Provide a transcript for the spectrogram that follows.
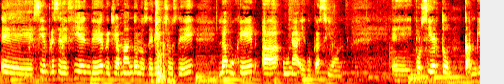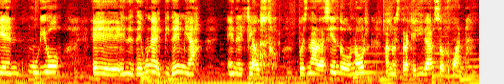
eh, siempre se defiende reclamando los derechos de la mujer a una educación. Eh, por cierto, también murió eh, de una epidemia en el claustro. Pues nada, haciendo honor a nuestra querida Sor Juana.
